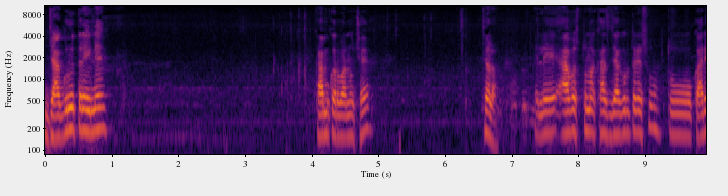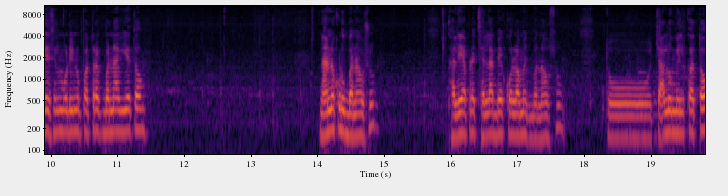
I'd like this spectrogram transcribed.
જાગૃત રહીને કામ કરવાનું છે. ચલો, એટલે આ વસ્તુમાં ખાસ જાગૃત રહેશું. તો કાર્યશીલ મૂડીનું પત્રક બનાવીએ તો. નાનકડું બનાવશું. ખાલી આપણે છેલ્લા બે કોલમ જ બનાવશું. તો ચાલુ મિલકતો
